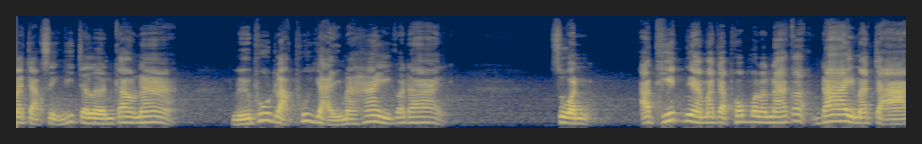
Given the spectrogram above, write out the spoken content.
มาจากสิ่งที่เจริญก้าวหน้า หรือผู้หลักผู้ใหญ่มาให้ก็ได้ ส่วนอาทิตย์เนี่ยมาจากภพมรณะก็ได้มาจาก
